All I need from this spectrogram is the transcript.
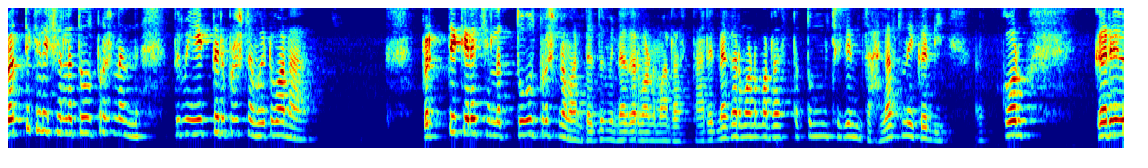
प्रत्येक इलेक्शनला तोच प्रश्न तुम्ही एकतरी प्रश्न मिटवा ना. प्रत्येक इलेक्शनला तोच प्रश्न मांडताय तुम्ही नगरमान रस्ता अरे नगरमान रस्ता तुमच्या जेन झालाच नाही कधी. कर करेल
